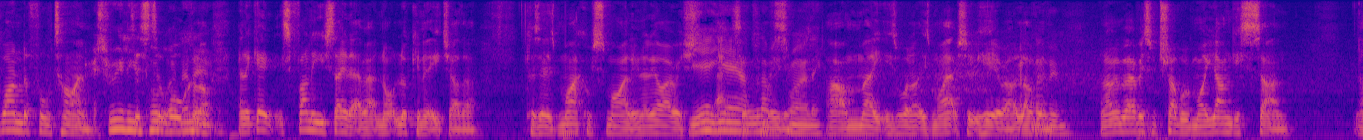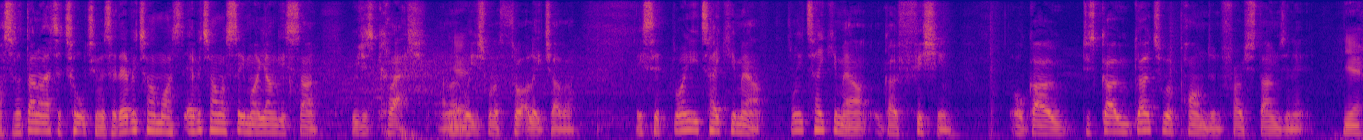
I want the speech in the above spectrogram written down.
wonderful time. It's really just to walk along. And again, it's funny you say that about not looking at each other because there's Michael Smiley, you know the Irish Yeah, yeah, actor I love comedian. Smiley. Oh mate, he's one. Of, he's my absolute hero. I, love, love him. him. And I remember having some trouble with my youngest son. And I said, I don't know how to talk to him. I said, every time I every time I see my youngest son, we just clash, and Yeah. we just want to throttle each other. He said, Why don't you take him out? Why don't you take him out and go fishing, or go just go go to a pond and throw stones in it? Yeah.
